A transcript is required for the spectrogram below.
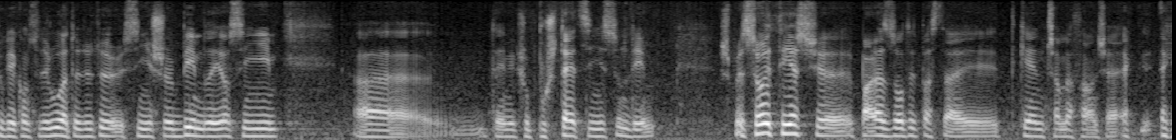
duke konsideru atë detyrë si një shërbim dhe jo si një të themi kështu pushtet si një sundim, shpresoj thjesht që para Zotit pastaj të kenë ça me thanë që e, e,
